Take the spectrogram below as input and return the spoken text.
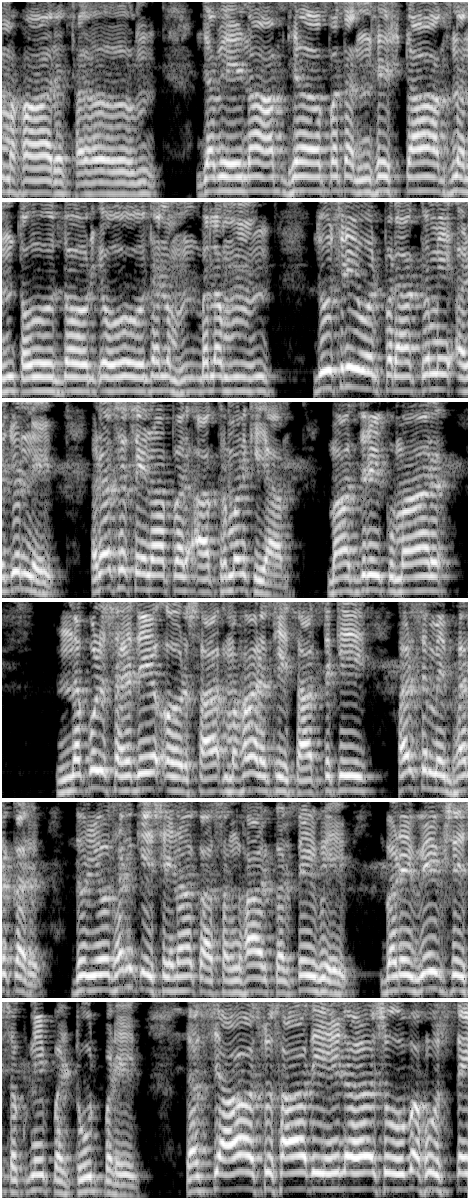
महारथ। जवेनाभ्य पतन हृष्टाघ्नतो दौर्योधनम बलम। दूसरी ओर पराक्रमी अर्जुन ने रथ सेना पर आक्रमण किया। माद्री कुमार नकुल सहदेव और सा, महारथी सातकी हर्ष में भरकर दुर्योधन की सेना का संहार करते हुए बड़े वेग से शकुनी पर टूट पड़े। तस्वादीन सुबहुस्ते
